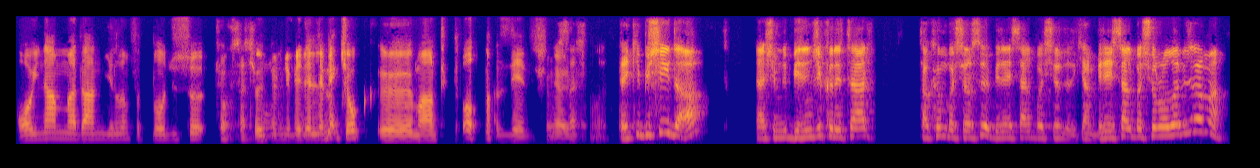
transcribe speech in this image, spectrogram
oynanmadan yılın futbolcusu çok saçma ödülünü olur. belirlemek çok e, mantıklı olmaz diye düşünüyorum. Çok saçma olur. Peki bir şey daha. Yani şimdi birinci kriter takım başarısı ve bireysel başarı dedik. Yani bireysel başarı olabilir ama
